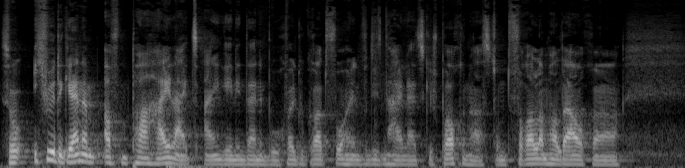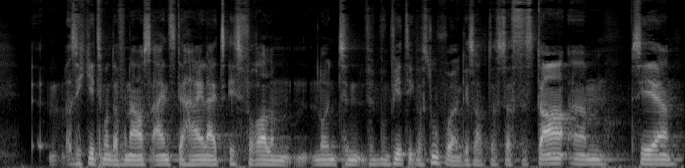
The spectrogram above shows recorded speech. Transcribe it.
So, ich würde gerne auf ein paar Highlights eingehen in deinem Buch, weil du gerade vorhin von diesen Highlights gesprochen hast und vor allem halt auch, äh, also ich gehe jetzt mal davon aus, eins der Highlights ist vor allem 1945, was du vorhin gesagt hast, dass es da ähm, sehr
